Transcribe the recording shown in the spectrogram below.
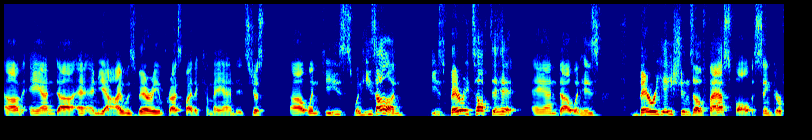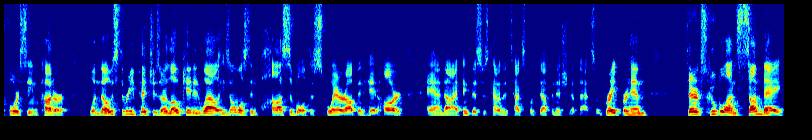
Um, and, uh, and, and yeah, I was very impressed by the command. It's just uh, when he's when he's on, he's very tough to hit. And uh, when his variations of fastball, the sinker, four seam cutter, when those three pitches are located well, he's almost impossible to square up and hit hard. And uh, I think this was kind of the textbook definition of that. So great for him. Tarik Skubal on Sunday.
